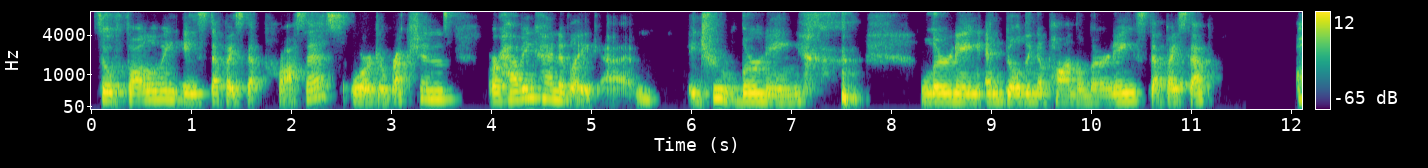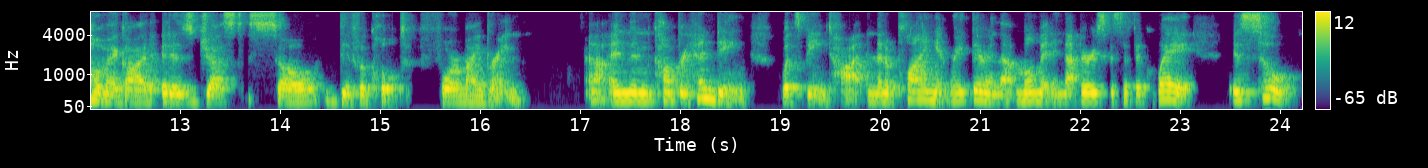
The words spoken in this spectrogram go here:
So, following a step by step process or directions, or having kind of like um, a true learning, learning and building upon the learning step by step. Oh my God, it is just so difficult for my brain. Uh, and then comprehending what's being taught and then applying it right there in that moment in that very specific way is so,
